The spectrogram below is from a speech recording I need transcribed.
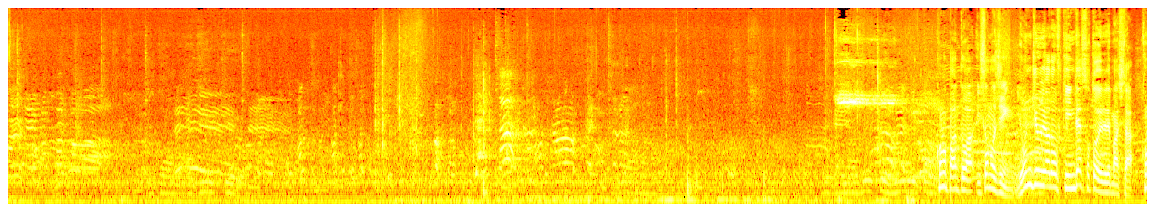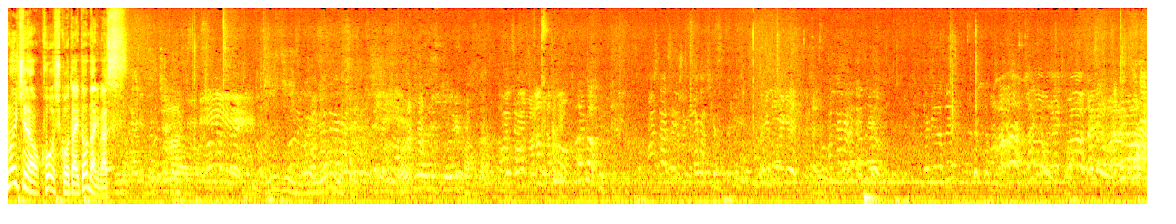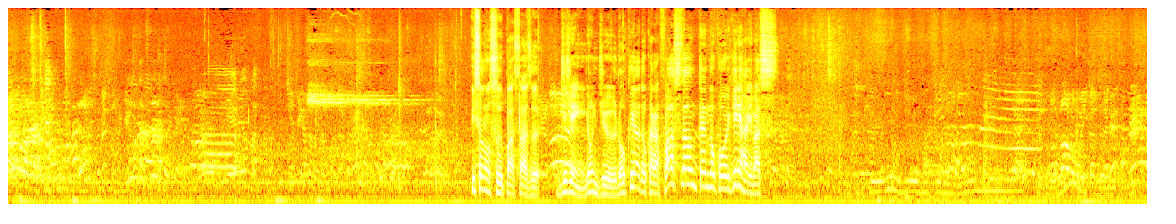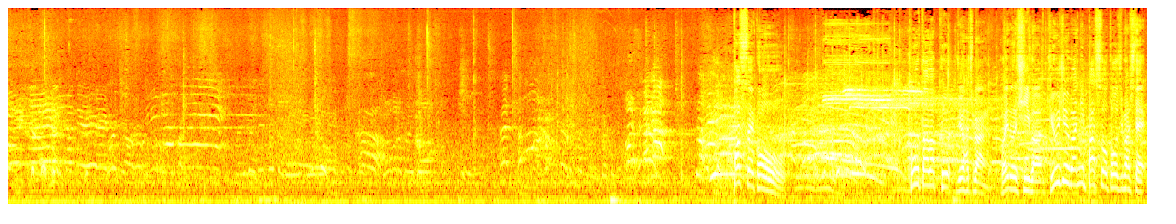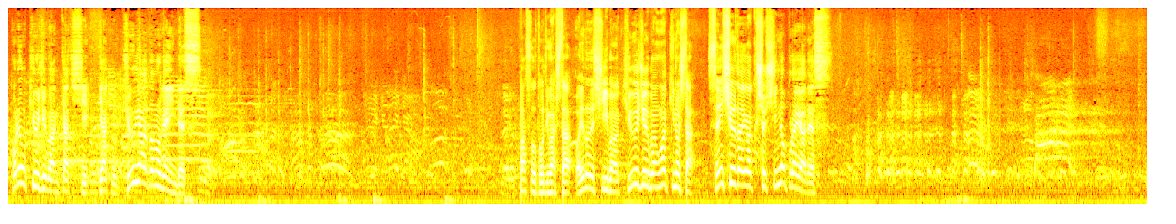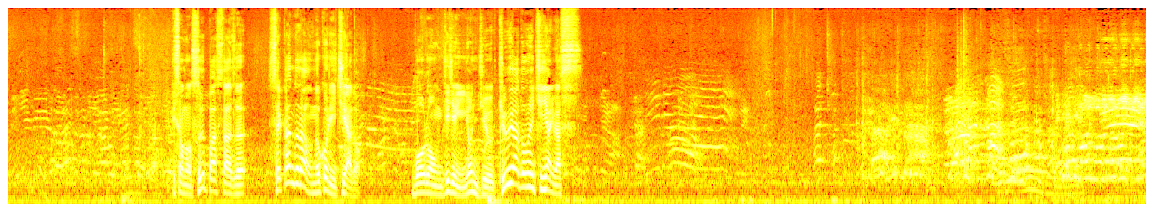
このパントは磯野陣40ヤード付近で外へ出ました。この位置での攻守交代となります。磯野スーパースターズ自陣46ヤードからファーストダウン点の攻撃に入ります。パス成功。クォーターバック18番ワイドレシーバー90番にパスを投じましてこれを90番キャッチし約9ヤードのゲインです。パスを取りましたワイドレシーバー90番は木下専修大学出身のプレイヤーです。磯野スーパースターズセカンドダウン残り1ヤード。ボールオン自陣49ヤードの位置にあります。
